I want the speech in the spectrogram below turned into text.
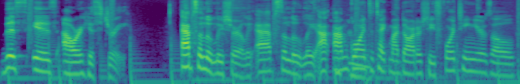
This is our history. Absolutely, Shirley. Absolutely. I, am going to take my daughter. She's 14 years old.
